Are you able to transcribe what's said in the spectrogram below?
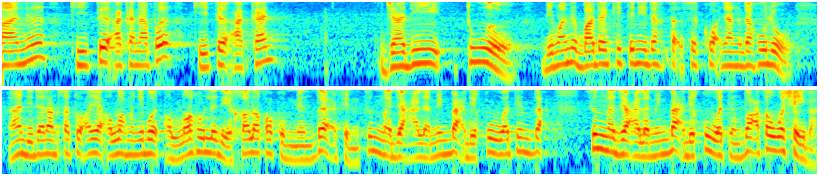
mana kita akan apa kita akan jadi tua di mana badan kita ni dah tak sekuat yang dahulu ha, di dalam satu ayat Allah menyebut Allahu alladhi khalaqakum min dha'fin thumma ja'ala min ba'di quwwatin dha'f thumma ja'ala min ba'di quwwatin dha'fa wa shayba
